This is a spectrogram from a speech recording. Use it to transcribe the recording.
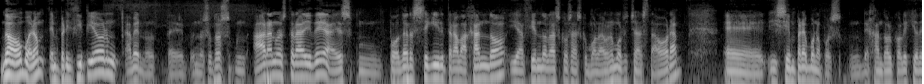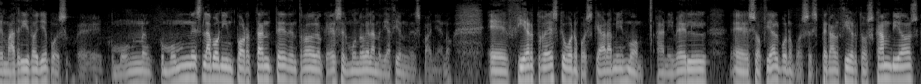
No, bueno, en principio, a ver, eh, nosotros, ahora nuestra idea es mm, poder seguir trabajando y haciendo las cosas como las hemos hecho hasta ahora. Eh, y siempre, bueno, pues dejando el Colegio de Madrid, oye, pues eh, como, un, como un eslabón importante dentro de lo que es el mundo de la mediación en España, ¿no? Cierto es que, bueno, pues que ahora mismo a nivel social, bueno, pues esperan ciertos cambios,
